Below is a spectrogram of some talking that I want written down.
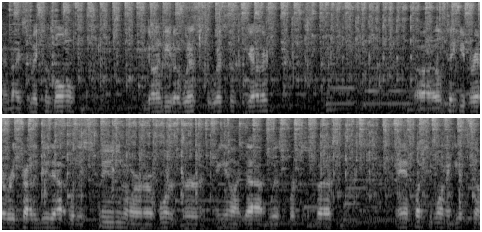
And a nice mixing bowl. You're going to need a whisk to whisk it together. Uh, it'll take you forever to try to do that with a spoon or a fork or anything like that. Whisk works the best. And plus you want to get some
